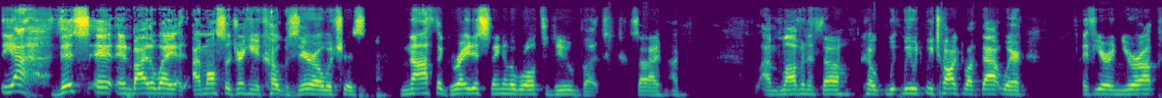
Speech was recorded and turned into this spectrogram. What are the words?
Yeah, this and by the way, I'm also drinking a Coke Zero, which is not the greatest thing in the world to do, but so I, I'm I'm loving it though. Coke. We, we, we talked about that where if you're in Europe,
